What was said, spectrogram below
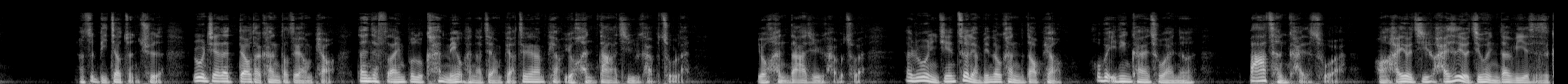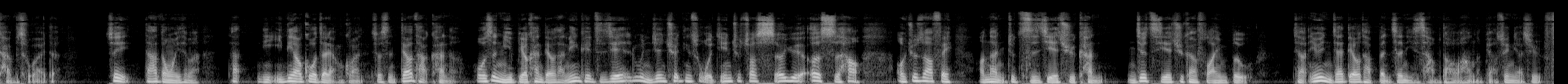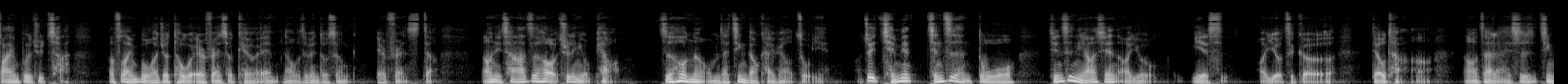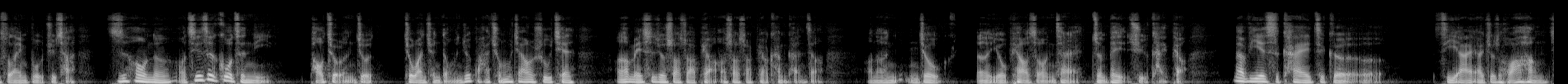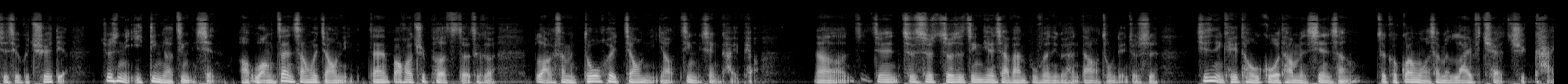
它是比较准确的。如果你现在在 Delta 看到这张票，但是在 Flying Blue 看没有看到这张票，这张票有很大的几率开不出来，有很大的几率开不出来。那如果你今天这两边都看得到票，会不会一定开得出来呢？八成开得出来啊，还有机会，还是有机会你在 VS 是开不出来的。所以大家懂我意思吗？他你一定要过这两关，就是 Delta 看了，或者是你不要看 Delta，你也可以直接，如果你今天确定说我今天就要十二月二十号，哦，就是要飞哦，那你就直接去看，你就直接去看 Flying Blue。这样，因为你在 Delta 本身你是查不到华航的票，所以你要去 Flying Blue 去查。而 Flying Blue 的话就透过 Air France 或 KLM，那我这边都是用 Air France 这样。然后你查了之后确定有票之后呢，我们再进到开票的作业。所以前面前置很多，前置你要先啊有 VS 啊有这个 Delta 啊，然然后再来是进 Flying Blue 去查。之后呢，哦，其实这个过程你跑久了，你就就完全懂，你就把它全部加入书签，然后没事就刷刷票啊，刷刷票看看这样，然后你就呃有票的时候，你再来准备去开票。那 VS 开这个 CI 啊，就是华航，其实有个缺点，就是你一定要进线啊。网站上会教你，但包括 TripPlus 的这个 blog 上面都会教你要进线开票。那今天其实就是今天下半部分一个很大的重点，就是其实你可以透过他们线上这个官网上面 live chat 去开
